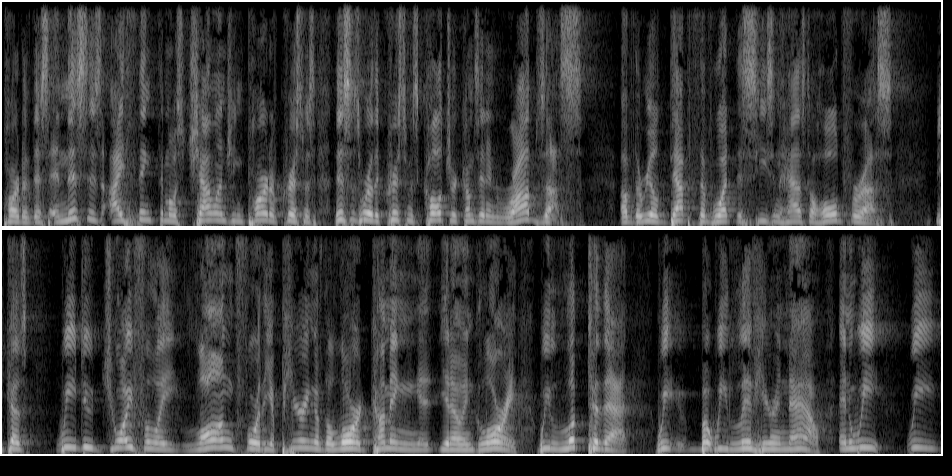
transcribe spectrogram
part of this. And this is, I think, the most challenging part of Christmas. This is where the Christmas culture comes in and robs us of the real depth of what this season has to hold for us. Because we do joyfully long for the appearing of the Lord coming, you know, in glory. We look to that. We, but we live here and now. And we we,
